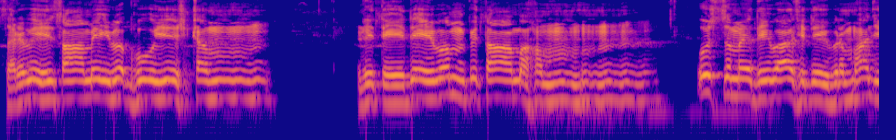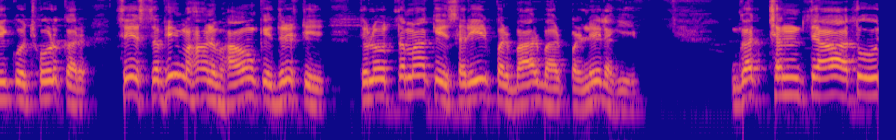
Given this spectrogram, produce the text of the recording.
सर्वेशा भूयिष्ठम। ऋते देव पितामहम। उस समय देवाधिदेव ब्रह्मा जी को छोड़कर से सभी महानुभावों की दृष्टि तिलोत्तमा के शरीर पर बार बार पड़ने लगी। गच्छन्त्या तो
